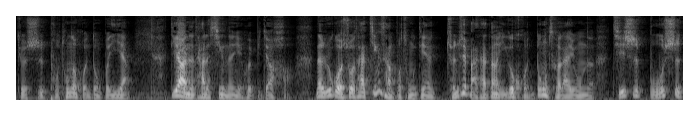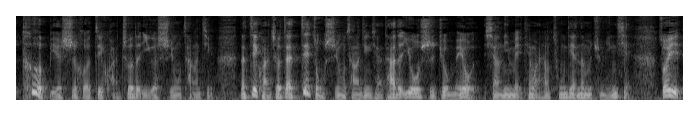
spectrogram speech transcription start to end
就是普通的混动不一样。第二呢，它的性能也会比较好。那如果说它经常不充电，纯粹把它当一个混动车来用呢，其实不是特别适合这款车的一个使用场景。那这款车在这种使用场景下，它的优势就没有像你每天晚上充电那么去明显。所以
